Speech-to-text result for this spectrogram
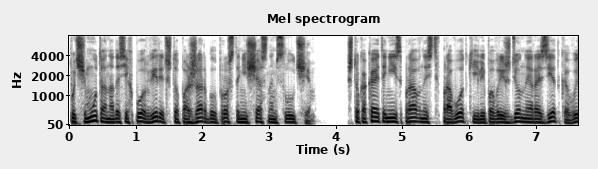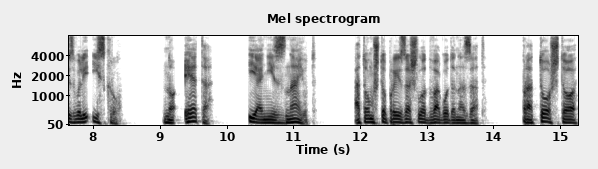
Почему-то она до сих пор верит, что пожар был просто несчастным случаем что какая-то неисправность в проводке или поврежденная розетка вызвали искру. Но это и они знают о том, что произошло два года назад. Про то, что...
